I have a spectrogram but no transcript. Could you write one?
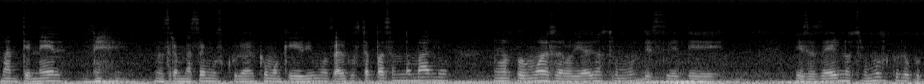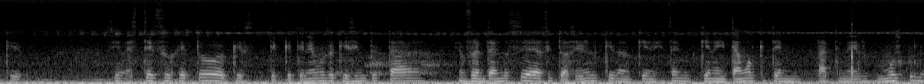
mantener nuestra masa muscular como que decimos algo está pasando malo no nos podemos desarrollar nuestro de, de, deshacer nuestro músculo porque si este sujeto que, que tenemos aquí siempre está enfrentándose a situaciones que, que, necesitan, que necesitamos que para tener músculo.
